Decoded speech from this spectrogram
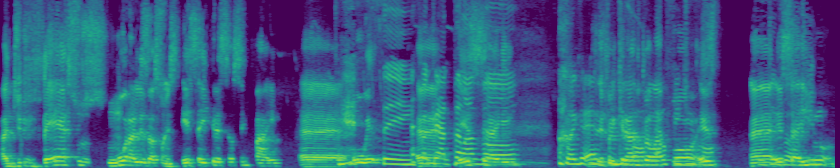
a diversos moralizações. Esse aí cresceu sem pai. ou, Sim, foi criado pela avó. Aí, foi, é, foi criado pela é avó. Esse, é, esse aí não,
